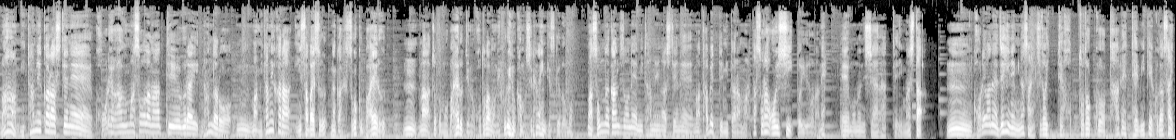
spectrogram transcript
まあ見た目からしてね、これはうまそうだなっていうぐらい、なんだろう、うん、まあ見た目からインスタ映えする？なんかすごく映える？うん、まあちょっともう映えるっていうの言葉もね、古いのかもしれないんですけども、まあそんな感じのね、見た目がしてね、まあ食べてみたらまたそら美味しいというようなね、えーものに仕上がっていました。うん、これはね、ぜひね、皆さん一度行ってホットドッグを食べてみてください。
